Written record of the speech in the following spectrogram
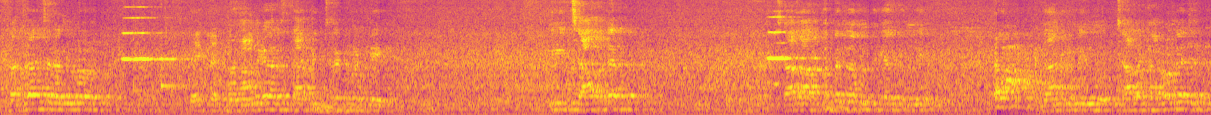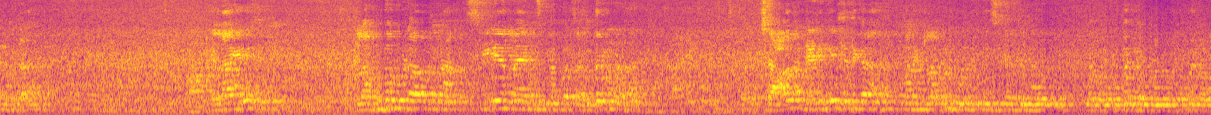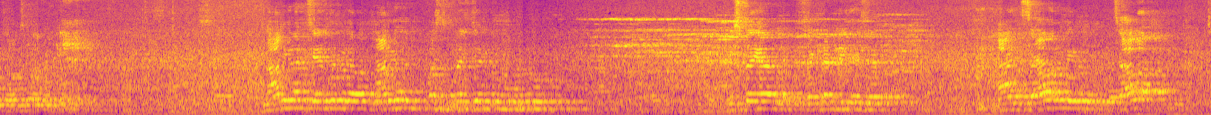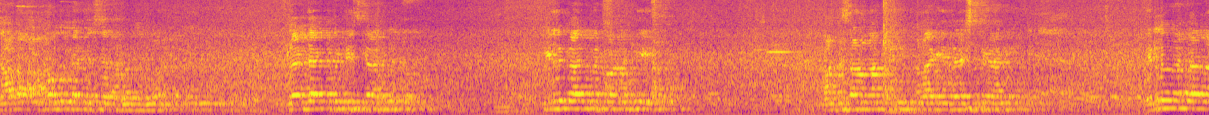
భద్రాచలంలో మా నాన్నగారు స్థాపించినటువంటి ఈ చార్టర్ చాలా అద్భుతంగా ముందుకెళ్తుంది. దానికి నేను చాలా గర్వంగా చెప్పుకుంటా ఇలాగే క్లబ్లో కూడా ఉన్న సీనియర్ లయన్స్ మెంబర్స్ అందరూ కూడా చాలా డెడికేటెడ్గా మన క్లబ్ను ముందుకు తీసుకెళ్తున్నారు. మన ముప్పై రెండు ముప్పై నాలుగు సంవత్సరాలు నాన్నగారు చైర్మన్గా నాన్నగారు ఫస్ట్ ప్రెసిడెంట్ ఉన్నప్పుడు కృష్ణ గారు సెక్రటరీ చేశారు. ఆయన సేవలు మీరు చాలా చాలా అమోఘంగా చేశారు ఆ రోజుల్లో. ఫ్లడ్ యాక్టివిటీస్ కానీ ఇల్లు కాలిన వాళ్ళకి పంట అలాగే రేషన్ కానీ ఎన్నో రకాల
